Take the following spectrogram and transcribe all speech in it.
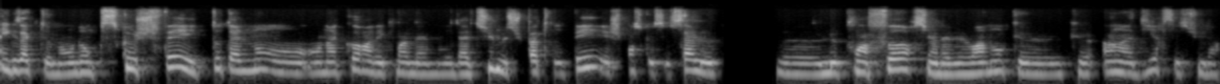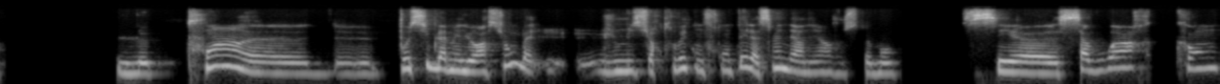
Exactement. Donc, ce que je fais est totalement en, en accord avec moi-même. Et là-dessus, je me suis pas trompé. Et je pense que c'est ça le, le, le, point fort. Si on avait vraiment que, que un à dire, c'est celui-là. Le point euh, de possible amélioration, bah, je m'y suis retrouvé confronté la semaine dernière, justement. C'est euh, savoir quand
